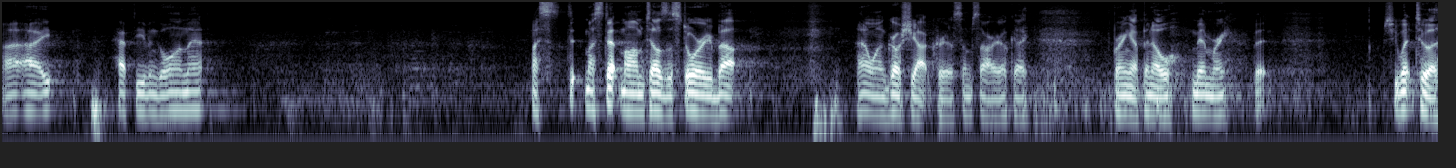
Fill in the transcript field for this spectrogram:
I, I have to even go on that. My, st- my stepmom tells a story about, I don't want to gross you out, Chris. I'm sorry, okay. Bring up an old memory. But she went to a,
